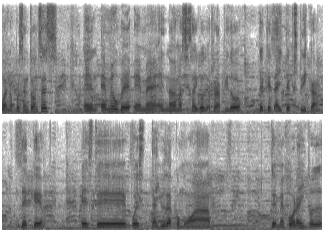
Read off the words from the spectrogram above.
Bueno, pues entonces en MVM nada más es algo rápido de que ahí te explica de que este pues te ayuda como a te mejora y todo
